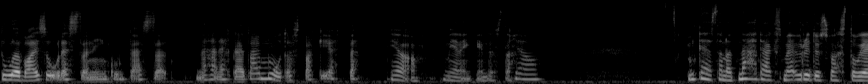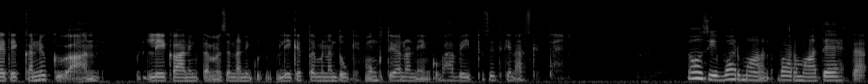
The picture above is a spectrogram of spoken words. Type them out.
tulevaisuudessa niin kuin tässä nähdään ehkä jotain muutostakin. Että... Joo, mielenkiintoista. Joo. Miten sanot, nähdäänkö me yritysvastuu ja etiikka nykyään liikaa niin kuin tämmöisenä niin kuin liiketoiminnan tukifunktiona, niin kuin vähän viittasitkin äskettäin? No on siinä varmaan, varmaan tehtä,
